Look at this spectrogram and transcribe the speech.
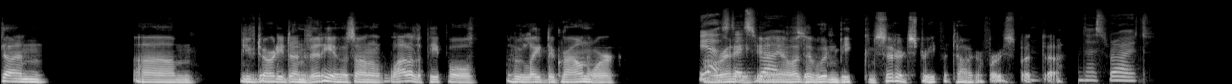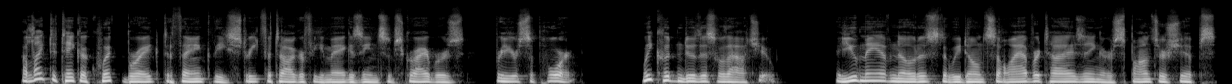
done, um, you've already done videos on a lot of the people who laid the groundwork Yes, already. that's you right. know, that wouldn't be considered street photographers, but uh, That's right. I'd like to take a quick break to thank the Street Photography Magazine subscribers for your support. We couldn't do this without you. You may have noticed that we don't sell advertising or sponsorships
